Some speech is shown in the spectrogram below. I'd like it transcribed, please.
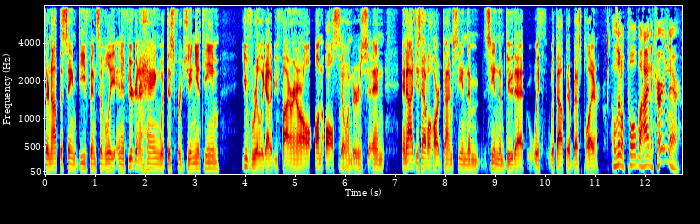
They're not the same defensively. And if you're going to hang with this Virginia team, you've really got to be firing on all, on all cylinders. Mm. And and I just have a hard time seeing them seeing them do that with without their best player. A little pull behind the curtain there.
